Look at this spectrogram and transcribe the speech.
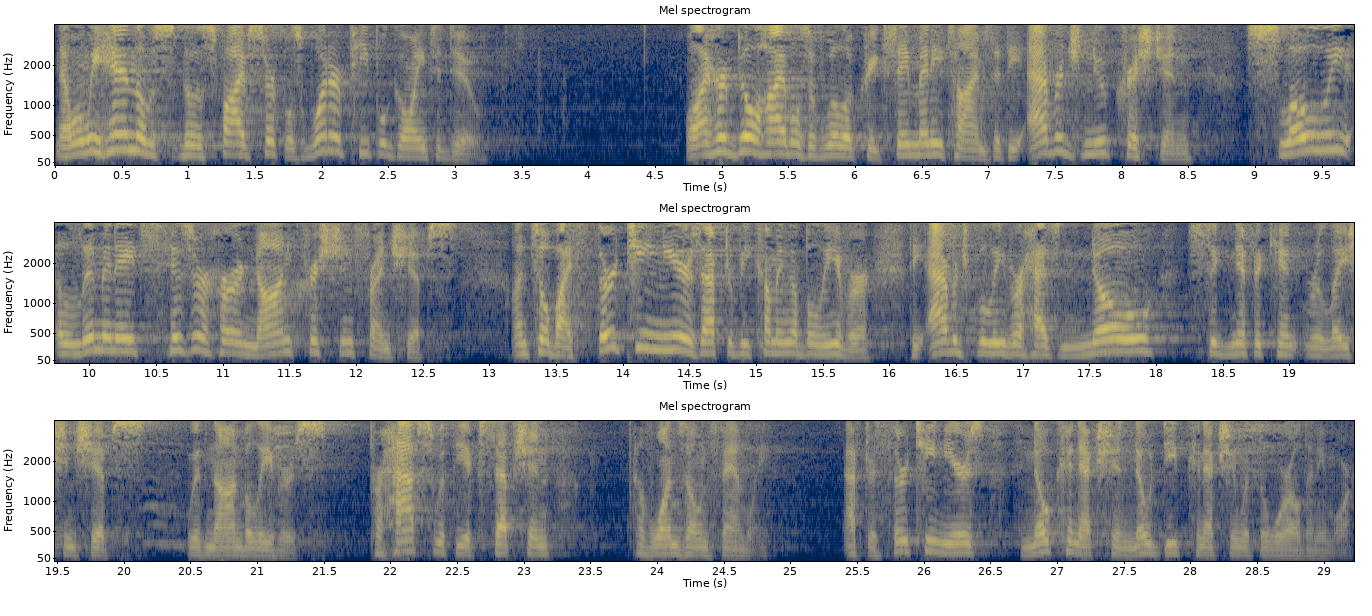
Now, when we hand those, those five circles, what are people going to do? Well, I heard Bill Hybels of Willow Creek say many times that the average new Christian slowly eliminates his or her non Christian friendships until by 13 years after becoming a believer, the average believer has no significant relationships with non believers, perhaps with the exception of one's own family. After 13 years, no connection, no deep connection with the world anymore.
